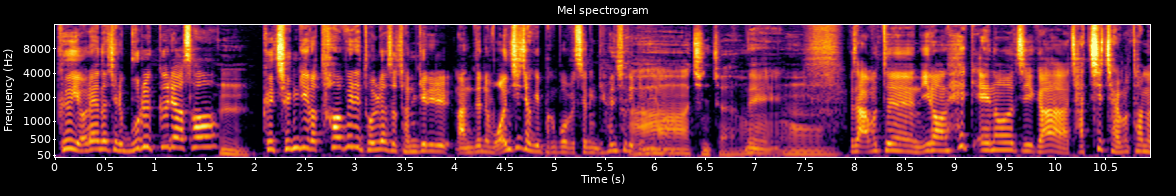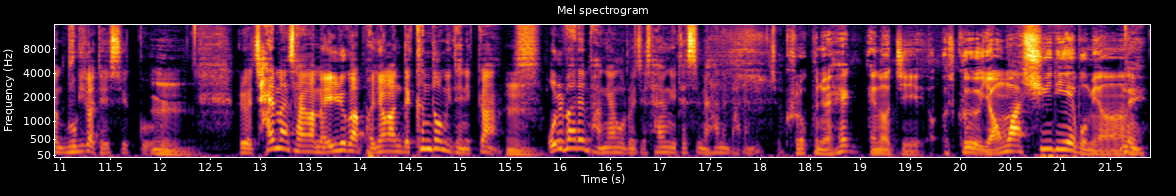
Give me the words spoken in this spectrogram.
그 열 에너지를 물을 끓여서 음. 그 증기로 터빈을 돌려서 전기를 만드는 원시적인 방법을 쓰는 게 현실이긴 해요. 아, 진짜요? 네. 어. 그래서 아무튼 이런 핵 에너지가 자칫 잘못하면 무기가 될 수 있고 음. 그리고 잘만 사용하면 인류가 번영하는데 큰 도움이 되니까 음. 올바른 방향으로 이제 사용이 됐으면 하는 바람이 있죠. 그렇군요. 핵 에너지. 어, 그 영화 쉬리에 보면 네.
